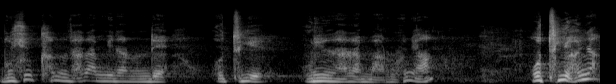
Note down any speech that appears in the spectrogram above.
무식한 사람이라는데 어떻게 우리나라 말을 하냐? 어떻게 하냐?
